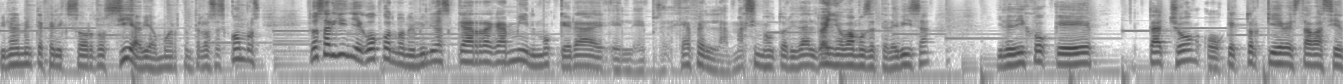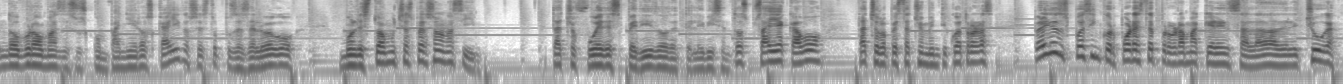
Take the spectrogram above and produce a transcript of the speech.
finalmente Félix Sordo sí había muerto entre los escombros. Entonces alguien llegó con don Emilio Azcárraga Milmo, que era el, eh, pues, el jefe, la máxima autoridad, el dueño, vamos, de Televisa, y le dijo que Tacho o que Héctor Kiev estaba haciendo bromas de sus compañeros caídos. Esto pues desde luego molestó a muchas personas y Tacho fue despedido de Televisa. Entonces pues ahí acabó Tacho López Tacho en 24 horas. Pero años después se incorpora este programa que era Ensalada de Lechuga.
